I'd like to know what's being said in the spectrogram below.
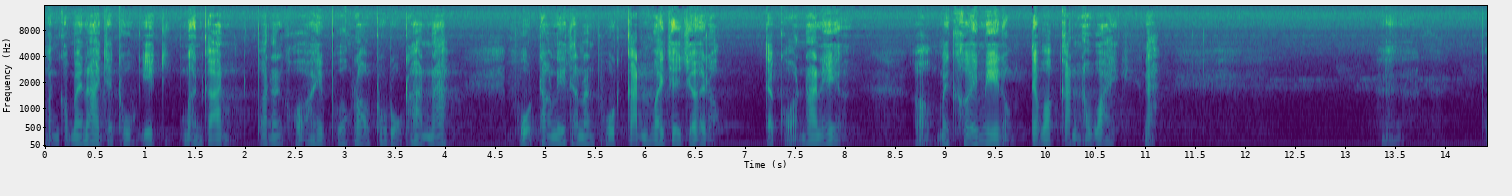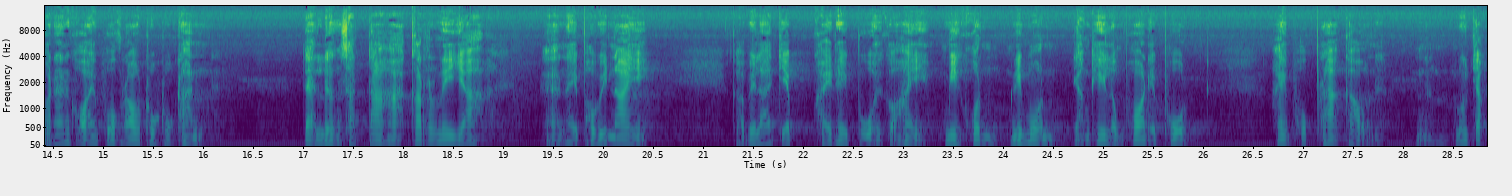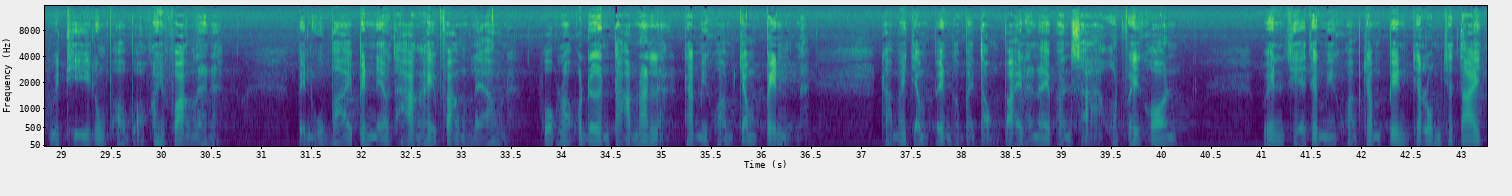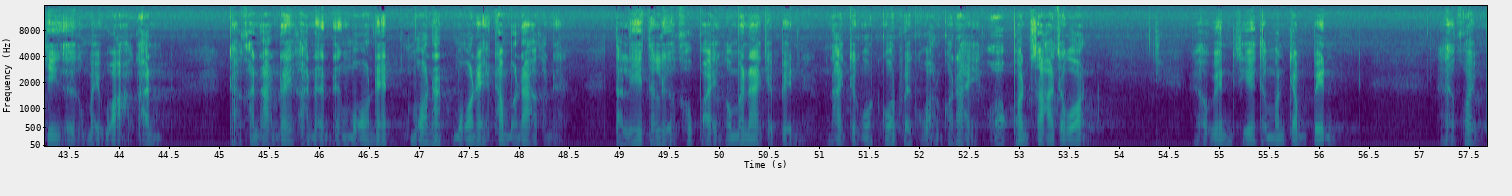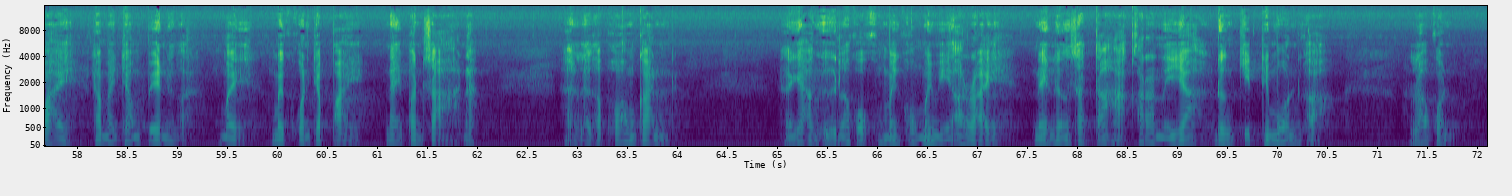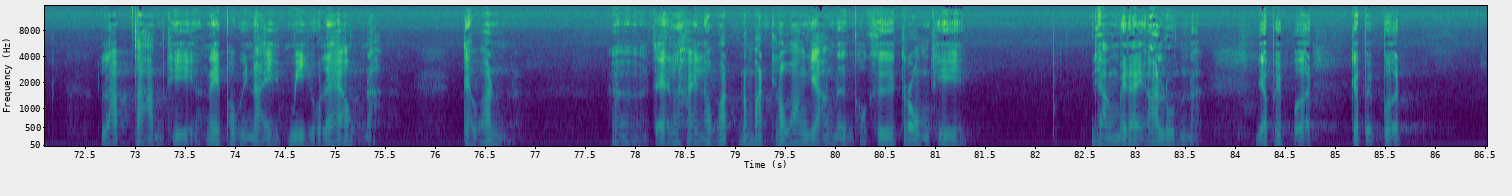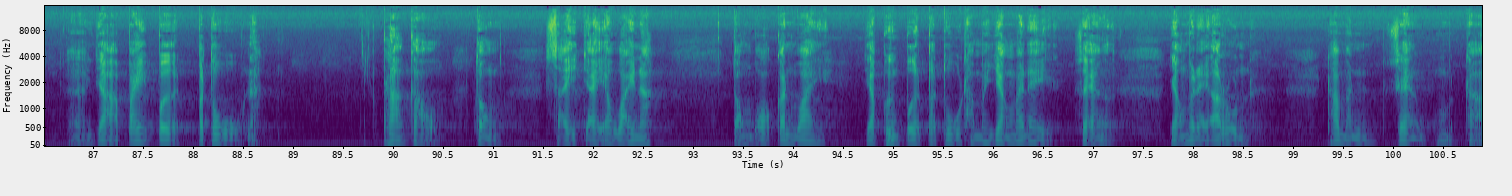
มันก็ไม่น่าจะถูกอีกเหมือนกัน เพราะนั้นขอให้พวกเราทุกๆท่านนะ พูดทางนี้ทางนั้นพูดกันไว้เฉยๆหรอกแต่ก่อนหน้านี้ ไม่เคยมีหรอก แต่ว่ากันเอาไว้นะเพราะนั้นขอให้พวกเราทุกๆท่าน แต่เรื่องสัตตาหากรณียะในพระวินัยก็เวลาเจ็บใครได้ป่วยก็ให้มีคนนิมนต์อย่างที่หลวงพ่อได้พูด ให้พกพระเก่าเนี่ยรู้จักวิธีหลวงพ่อบอกให้ฟังแล้วนะเป็นอุบายเป็นแนวทางให้ฟังแล้วนะพวกเราก็เดินตามนั้นแหละ ถ้ามีความจำเป็นนะ ถ้าไม่จำเป็นก็ไม่ต้องไปแล้วในพรรษาอดไว้ก่อน เว้นเสียจะมีความจำเป็นจะล้มจะตายจริงเออก็ไม่ว่ากัน ถ้าขนาดใดขนาดหนึ่งหมอแนทหมอนัดหมอแนะธรรมดากันเนี่ยตาลีตะเหลือกเข้าไปเขาไม่น่าจะเป็นน่าจะงดงดไว้ก่อนก็ได้ ออกพรรษาซะก่อนเว้นเสียแต่มันจำเป็นค่อยไปถ้าไม่จำเป็นก็ไม่ไม่ควรจะไปในพรรษานะแล้วก็พร้อมกัน อย่างอื่นแล้วก็ไม่คงไม่มีอะไร ในเรื่องสัตหะกรณียะเรื่องกิจนิมนต์ก็เราก็รับตามที่ในพระวินัยมีอยู่แล้วนะแต่ว่าแต่ให้ระวัดนมัดระวังอย่างหนึ่งก็คือตรงที่ยังไม่ได้อารุณนะอย่าไปเปิดอย่าไปเปิดอย่าไปเปิดประตูนะพระเก่าต้องใส่ใจเอาไว้นะ ต้องบอกกันไว้ อย่าเพิ่งเปิดประตูทำไมยังไม่ได้แสงยังไม่ได้อารุณ ถ้ามันแสงถ้า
